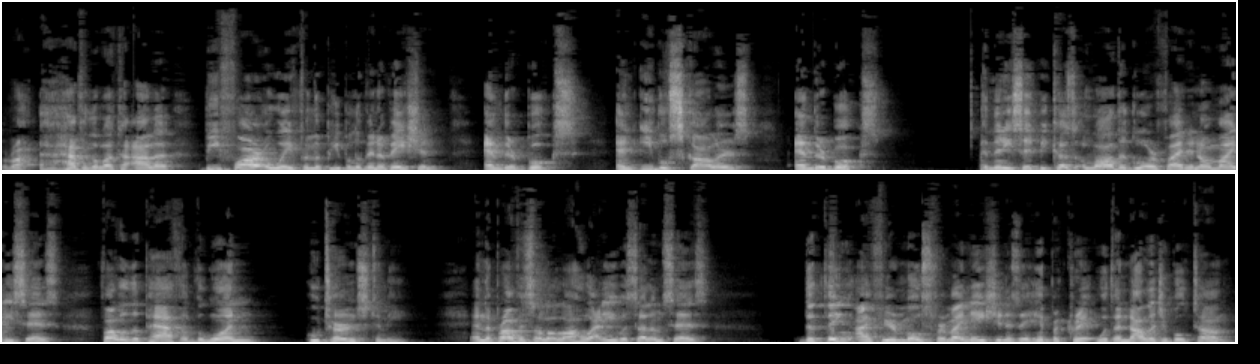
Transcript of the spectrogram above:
Hafidhullah Ta'ala, be far away from the people of innovation and their books and evil scholars and their books. And then he said, because Allah the glorified and almighty says, follow the path of the one who turns to me. And the Prophet ﷺ says, the thing I fear most for my nation is a hypocrite with a knowledgeable tongue.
